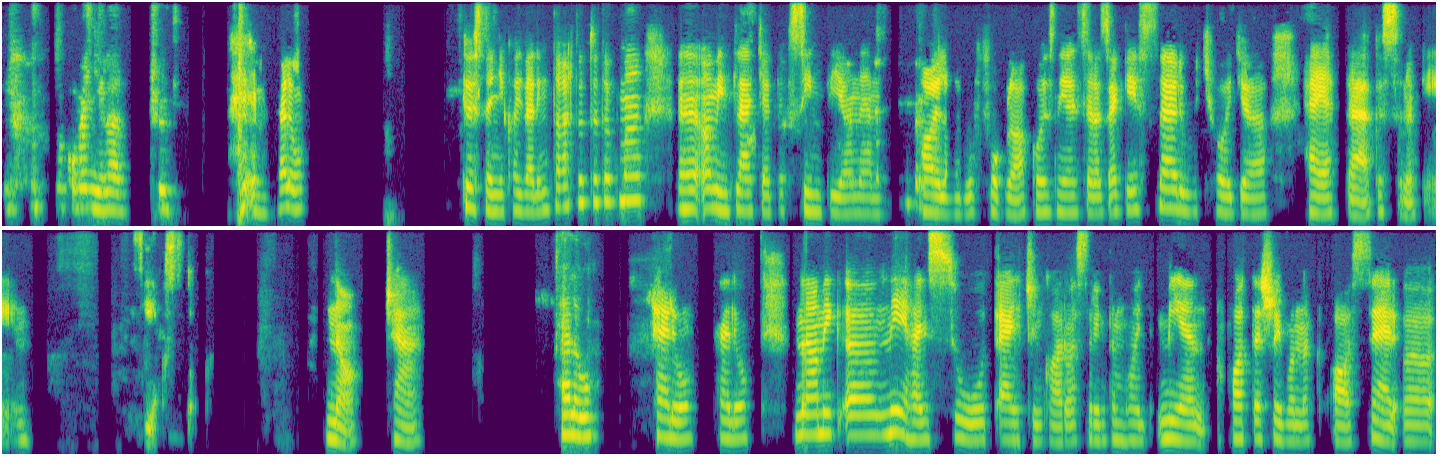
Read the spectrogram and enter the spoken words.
Akkor mennyi le? Hello! Köszönjük, hogy velünk tartottatok ma. Amint látjátok, Cynthia nem hajlandó foglalkozni ezzel az egésszel, úgyhogy helyette köszönök én. Sziasztok! Na, csá! Hello! Hello! Hello. Na, még uh, néhány szót ejtsünk arról szerintem, hogy milyen hatásai vannak a szer, uh,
